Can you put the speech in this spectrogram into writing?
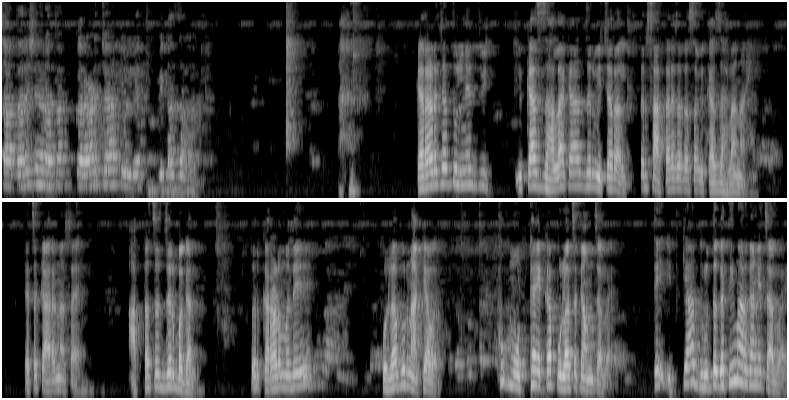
सातारा शहराचा कराडच्या तुलनेत विकास झाला. कराडच्या तुलनेत विकास झाला का जर विचाराल तर साताऱ्याचा तसा विकास झाला नाही. त्याचं कारण असं आहे आत्ताच जर बघाल तर कराडमध्ये कोल्हापूर नाक्यावर खूप मोठ्या एका पुलाचं काम चालू आहे. ते इतक्या द्रुतगती मार्गाने चालू आहे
